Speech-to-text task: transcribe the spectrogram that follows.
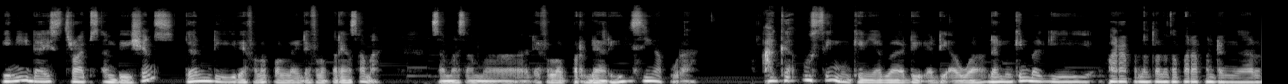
ini Dice Stripes Ambitions dan di develop oleh developer yang sama sama-sama developer dari Singapura. Agak pusing mungkin ya di, di awal dan mungkin bagi para penonton atau para pendengar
